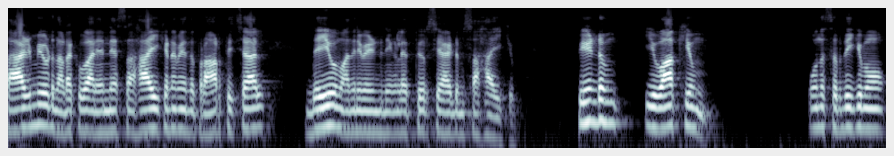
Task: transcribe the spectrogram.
താഴ്മയോട് നടക്കുവാൻ എന്നെ സഹായിക്കണമെന്ന് പ്രാർത്ഥിച്ചാൽ ദൈവം അതിനുവേണ്ടി നിങ്ങളെ തീർച്ചയായിട്ടും സഹായിക്കും. വീണ്ടും ഈ വാക്യം ഒന്ന് ശ്രദ്ധിക്കുമോ?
